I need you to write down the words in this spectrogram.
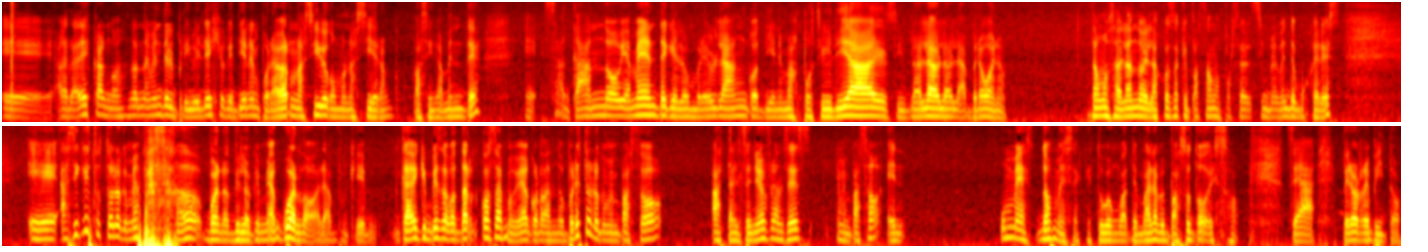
eh, agradezcan constantemente el privilegio que tienen por haber nacido como nacieron, básicamente. Eh, sacando, obviamente, que el hombre blanco tiene más posibilidades y bla, bla, bla, bla. Pero bueno, estamos hablando de las cosas que pasamos por ser simplemente mujeres. Eh, así que esto es todo lo que me ha pasado, bueno, de lo que me acuerdo ahora, porque cada vez que empiezo a contar cosas me voy acordando. Pero esto es lo que me pasó hasta el señor francés que me pasó en un mes, dos meses que estuve en Guatemala, me pasó todo eso. O sea, pero repito,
